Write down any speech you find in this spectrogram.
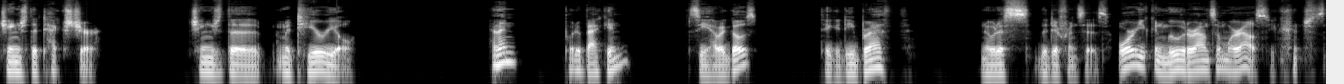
change the texture, change the material, and then put it back in, see how it goes. Take a deep breath, notice the differences. Or you can move it around somewhere else. You can just,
